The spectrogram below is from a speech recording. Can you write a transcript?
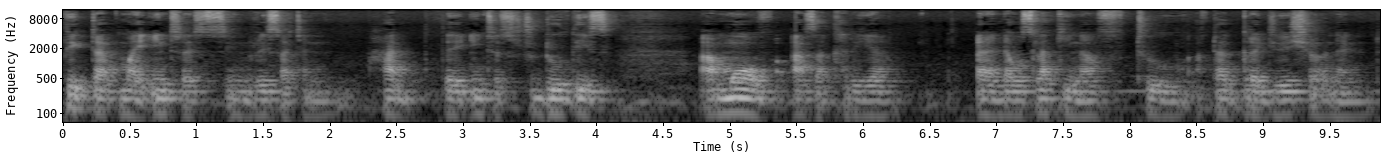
picked up my interest in research and had the interest to do this uh, more as a career. And I was lucky enough to, after graduation and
